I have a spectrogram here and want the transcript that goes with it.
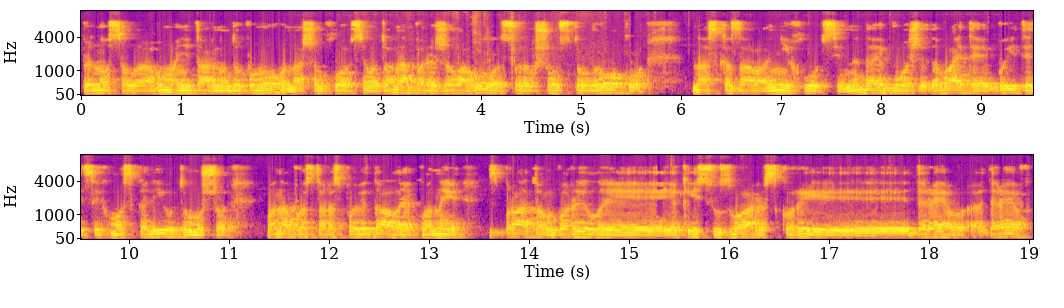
приносила гуманітарну допомогу нашим хлопцям. От вона пережила голод 46-го року. Вона сказала: ні, хлопці, не дай Боже, давайте бити цих москалів, тому що вона просто розповідала, як вони з братом варили якийсь узвар з кори дерев дерев.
